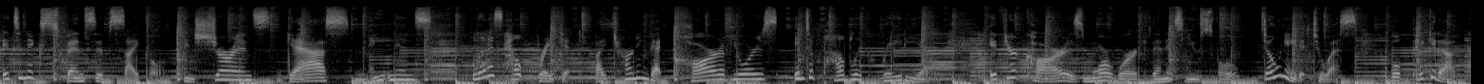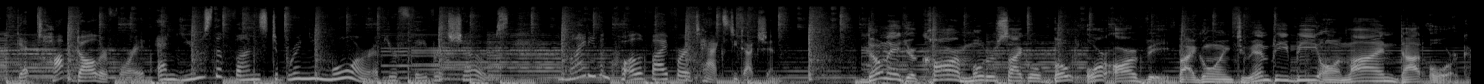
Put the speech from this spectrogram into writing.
It's an expensive cycle. Insurance, gas, maintenance. Let us help break it by turning that car of yours into public radio. If your car is more work than it's useful, donate it to us. We'll pick it up, get top dollar for it, and use the funds to bring you more of your favorite shows. You might even qualify for a tax deduction. Donate your car, motorcycle, boat, or RV by going to mpbonline.org.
